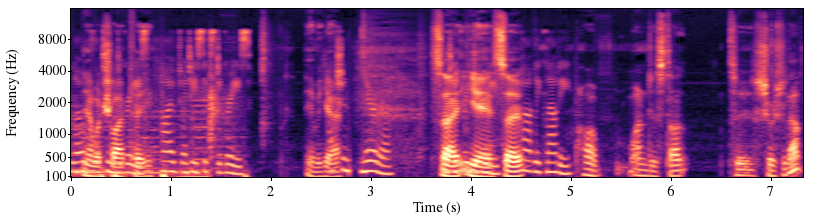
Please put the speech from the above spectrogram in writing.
Now we'll try. P. 26 degrees. There we go. So 23 yeah, degrees, so Partly cloudy. I wanted to start to shush it up.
